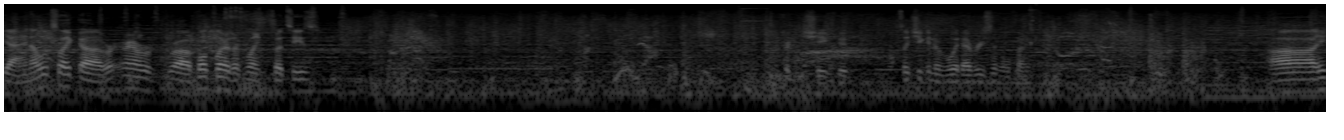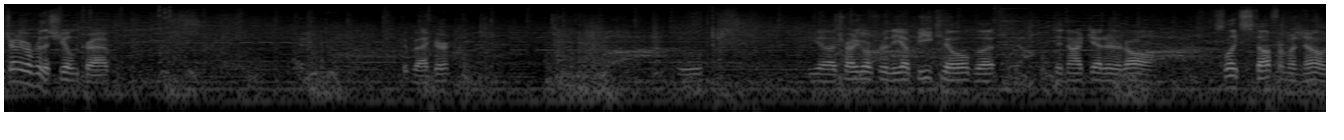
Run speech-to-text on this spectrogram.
Yeah, and it looks like uh, uh, both players are playing footsies. Pretty chic, dude. It's like she can avoid every single thing. Uh, he tried to go for the shield grab. Good backer. Ooh. He uh, tried to go for the up B kill, but did not get it at all. Slick stuff from Unknown.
